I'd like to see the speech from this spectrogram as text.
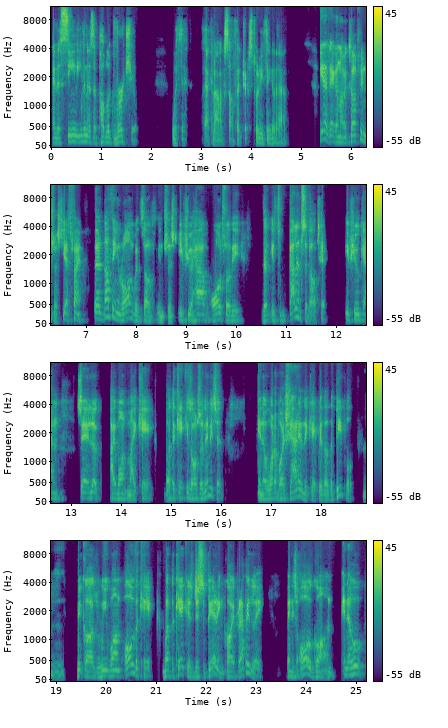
and is seen even as a public virtue with economic self interest. What do you think of that? Yes, economic self interest. Yes, fine. There's nothing wrong with self interest if you have also the, the it's balance about it. If you can say, look, I want my cake, but the cake is also limited. You know, what about sharing the cake with other people? Mm-hmm. Because we want all the cake, but the cake is disappearing quite rapidly. When it's all gone, you know,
